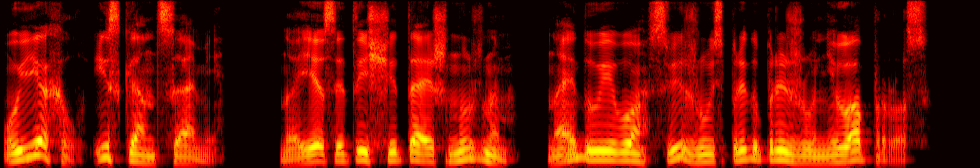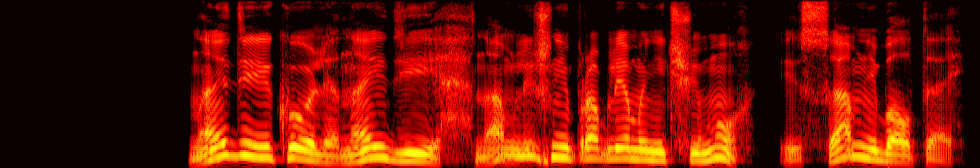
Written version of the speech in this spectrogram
Уехал и с концами. Но если ты считаешь нужным, найду его, свяжусь, предупрежу, не вопрос. Найди, Коля, найди. Нам лишние проблемы ни к чему. И сам не болтай.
